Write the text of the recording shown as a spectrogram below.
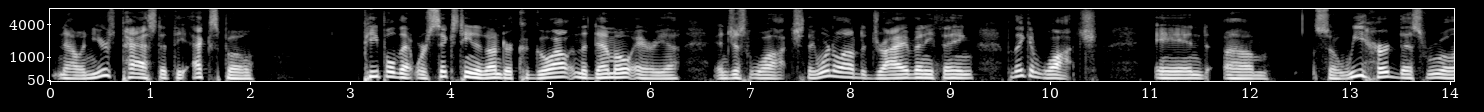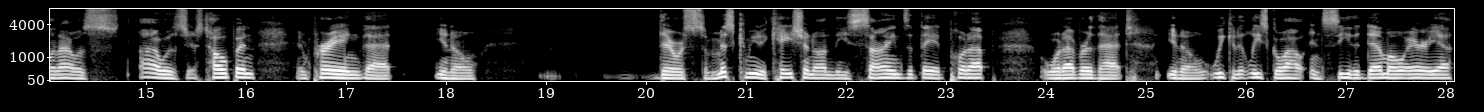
Now, in years past at the expo, people that were 16 and under could go out in the demo area and just watch. They weren't allowed to drive anything, but they could watch. And um, so we heard this rule, and I was I was just hoping and praying that you know there was some miscommunication on these signs that they had put up or whatever that you know we could at least go out and see the demo area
